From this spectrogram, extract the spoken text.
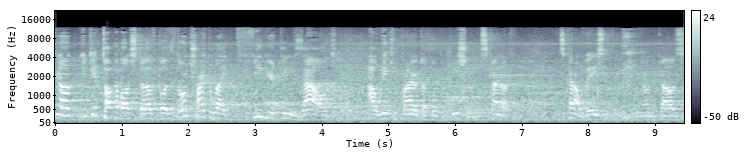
you know you can talk about stuff, but don't try to like figure things out a week prior to a competition. It's kind of it's kind of wasted, you know, because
